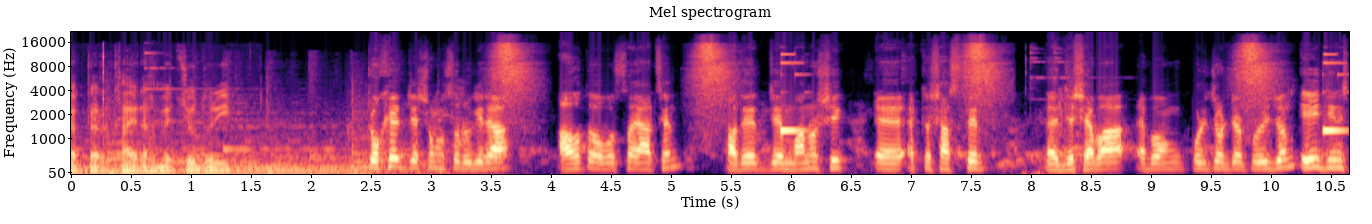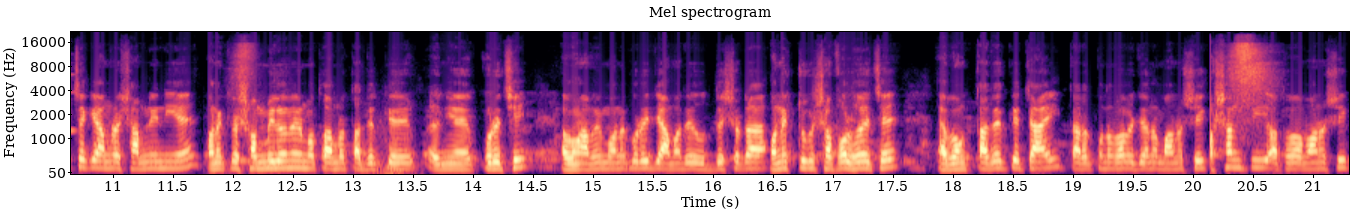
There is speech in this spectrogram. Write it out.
ডাক্তার খায়ের আহমেদ চৌধুরী। চোখের যে সমস্ত রোগীরা আহত অবস্থায় আছেন, তাদের যে মানসিক একটা স্বাস্থ্যের যে সেবা এবং পরিচর্যার প্রয়োজন, এই জিনিসটাকে আমরা সামনে নিয়ে অনেকটা সম্মিলনের মতো আমরা তাদেরকে নিয়ে করেছি এবং আমি মনে করি যে আমাদের উদ্দেশ্যটা অনেকটুকু সফল হয়েছে এবং তাদেরকে চাই তারা কোনোভাবে যেন মানসিক অশান্তি অথবা মানসিক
